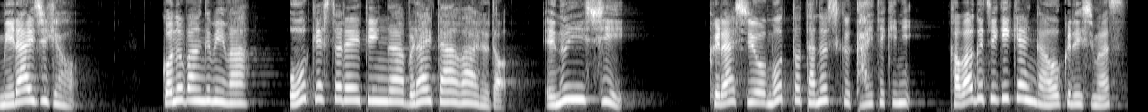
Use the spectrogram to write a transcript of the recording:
未来授業。この番組は、オーケストレーティング・ア・ブライター・ワールド NEC。暮らしをもっと楽しく快適に、川口義賢がお送りします。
